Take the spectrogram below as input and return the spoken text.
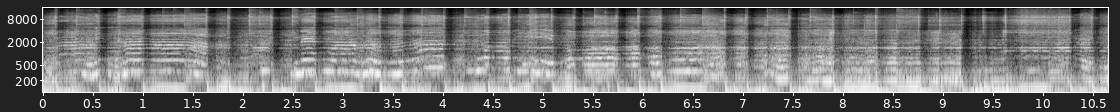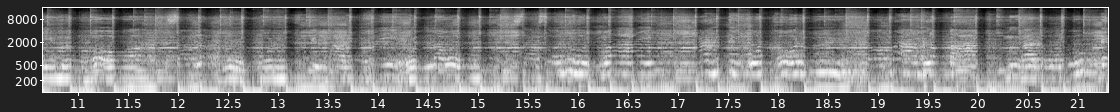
ความนินหา แม่มาหาว่ามีพอไม่มีเมืองพอสำหรับโลกคนจึงทำให้อดเล่าสับสนวุ่นวายอันติอดทนต่อความลำบากเมื่อตกทุกข์ได้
